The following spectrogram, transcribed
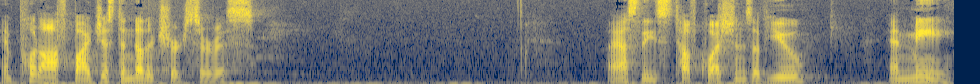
and put off by just another church service? I ask these tough questions of you and me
